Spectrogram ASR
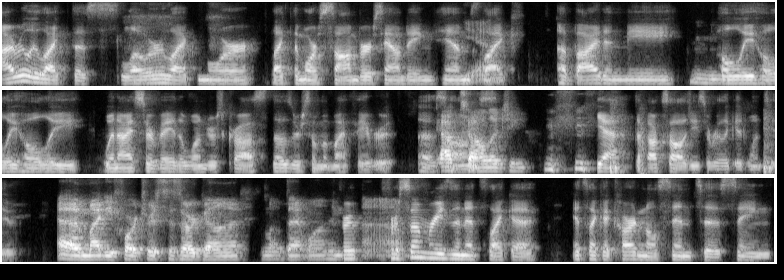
I really like the slower, like more like the more somber sounding hymns, Yeah. like "Abide in Me," Mhm. "Holy, Holy, Holy." When I survey the wondrous cross, those are some of my favorite uh, songs. Doxology. Yeah, the doxology is a really good one too. Uh, Mighty Fortress is our God. Love that one. for, for Um, some reason it's like a it's like a cardinal sin to sing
